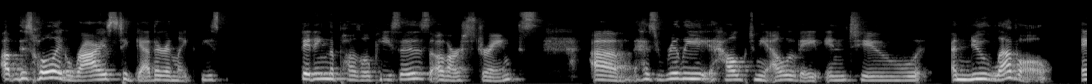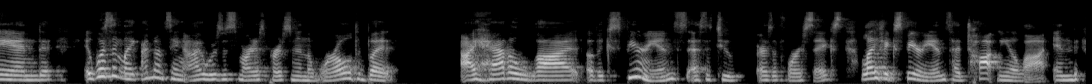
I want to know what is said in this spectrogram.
Uh, this whole like rise together and like these fitting the puzzle pieces of our strengths um, has really helped me elevate into a new level. And it wasn't like, I'm not saying I was the smartest person in the world, but I had a lot of experience as a two as a four six. Life experience had taught me a lot, and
